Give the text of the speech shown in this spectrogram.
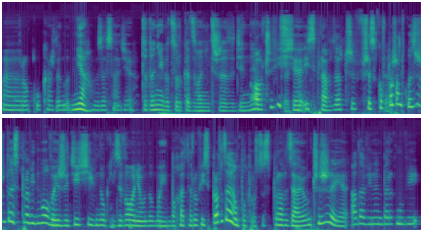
e, roku, każdego dnia w zasadzie. To do niego córka dzwoni trzy razy dziennie? Oczywiście tak. i sprawdza, czy wszystko tak. w porządku. Zresztą to jest prawidłowe, że dzieci i wnuki dzwonią do moich bohaterów i sprawdzają po prostu, sprawdzają, czy żyje. Ada Willenberg mówi,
